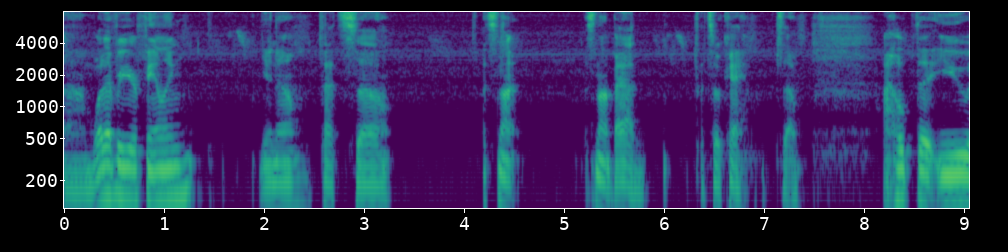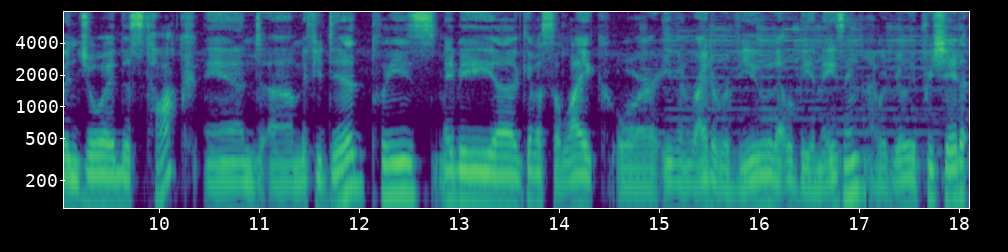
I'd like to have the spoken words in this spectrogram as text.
um, whatever you're feeling, you know, that's uh, that's not it's not bad. That's okay. So. I hope that you enjoyed this talk, and um, if you did, please maybe uh, give us a like or even write a review. That would be amazing. I would really appreciate it.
